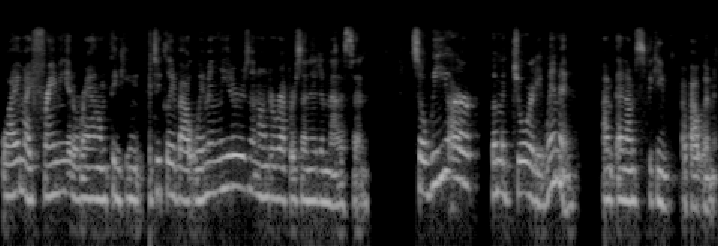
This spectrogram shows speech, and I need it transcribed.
why am I framing it around thinking particularly about women leaders and underrepresented in medicine? So, we are the majority women I'm, and I'm speaking about women.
